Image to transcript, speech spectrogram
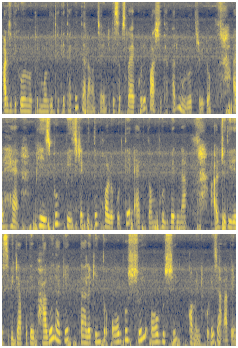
আর যদি কোনো নতুন বন্ধু থেকে থাকে তাহলে আমার চ্যানেলটিকে সাবস্ক্রাইব করে পাশে থাকার অনুরোধ রইল। আর হ্যাঁ ফেসবুক পেজটা কিন্তু ফলো করতে একদম ভুলবেন না। আর যদি রেসিপিটা আপনাদের ভালো লাগে তাহলে কিন্তু অবশ্যই অবশ্যই কমেন্ট করে জানাবেন।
